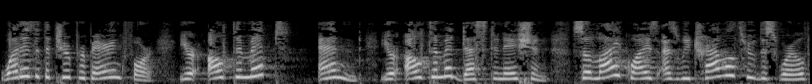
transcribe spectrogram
What is it that you're preparing for? Your ultimate end, your ultimate destination. So likewise, as we travel through this world,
